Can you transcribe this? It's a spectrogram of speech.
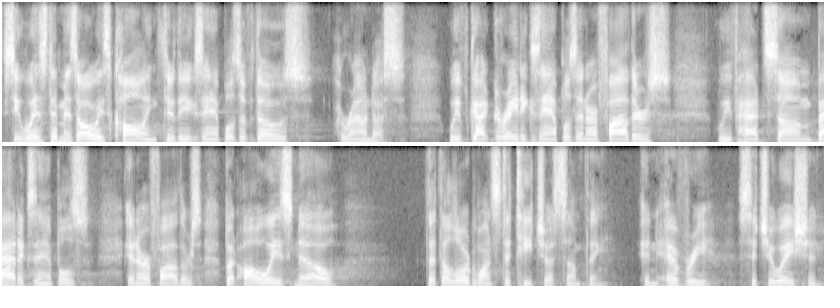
See, wisdom is always calling through the examples of those around us. We've got great examples in our fathers, we've had some bad examples in our fathers, but always know that the Lord wants to teach us something in every situation.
